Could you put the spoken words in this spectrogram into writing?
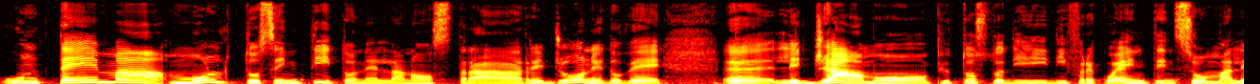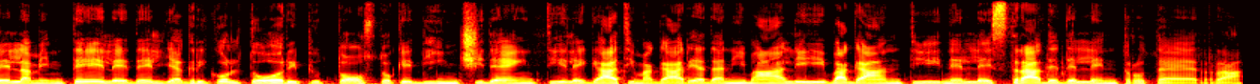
Un tema molto sentito nella nostra regione dove eh, leggiamo piuttosto di, di frequente insomma, le lamentele degli agricoltori piuttosto che di incidenti legati magari ad animali vaganti nelle strade strade dell'entroterra.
